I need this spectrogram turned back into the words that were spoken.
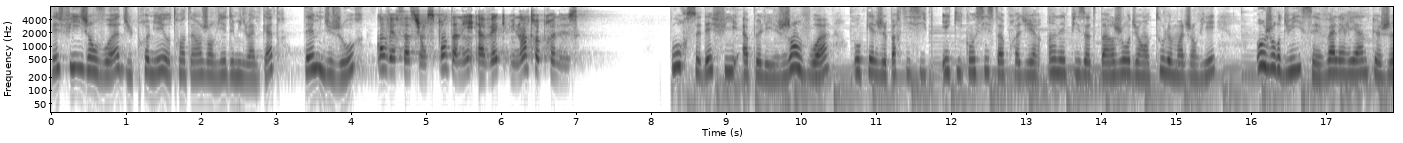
Défi J'envoie du 1er au 31 janvier 2024. Thème du jour Conversation spontanée avec une entrepreneuse. Pour ce défi appelé J'envoie, auquel je participe et qui consiste à produire un épisode par jour durant tout le mois de janvier, aujourd'hui c'est Valériane que je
